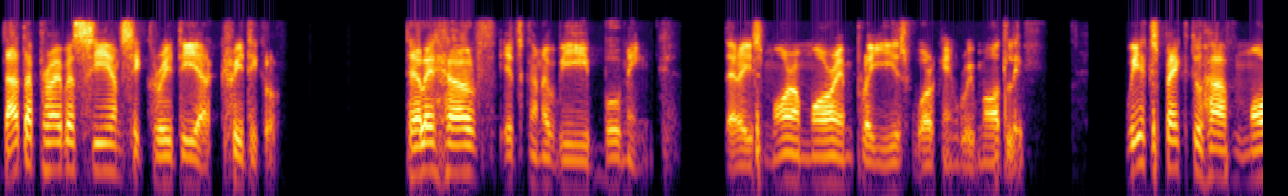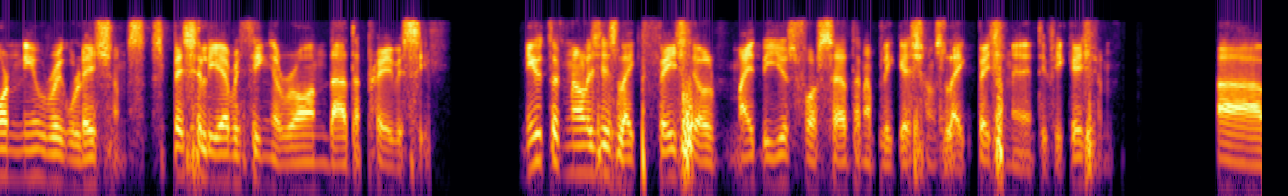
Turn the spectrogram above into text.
Data privacy and security are critical. Telehealth is going to be booming. There is more and more employees working remotely. We expect to have more new regulations, especially everything around data privacy. New technologies like facial might be used for certain applications like patient identification. Uh,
